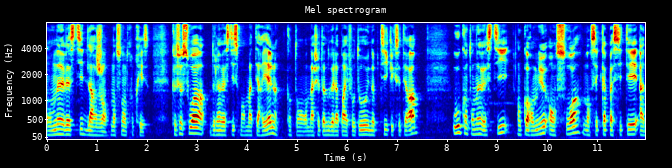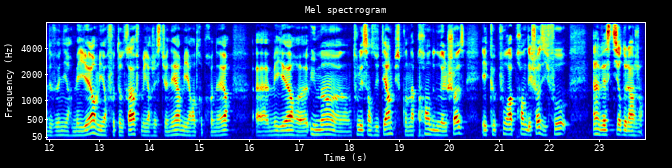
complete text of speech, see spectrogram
On investit de l'argent dans son entreprise. Que ce soit de l'investissement matériel, quand on achète un nouvel appareil photo, une optique, etc. Ou quand on investit encore mieux en soi, dans ses capacités à devenir meilleur, meilleur photographe, meilleur gestionnaire, meilleur entrepreneur, euh, meilleur euh, humain euh, dans tous les sens du terme, puisqu'on apprend de nouvelles choses, et que pour apprendre des choses, il faut investir de l'argent.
